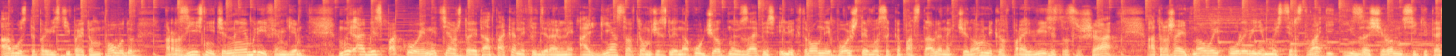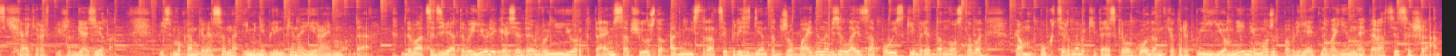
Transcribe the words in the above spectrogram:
августа провести по этому поводу разъяснительные брифинги. Мы обеспокоены тем, что эта атака на федеральные агентства, в том числе на учетную запись электронной почты высокопоставленных чиновников правительства США, отражает новый уровень мастерства и изощренности китайских хакеров, пишет газета. Письмо Конгресса на имени Блинкина и Раймонда. 29 июля газета в Нью-Йорк Таймс сообщила, что администрация президента Джо Байдена взялась за поиски вредоносного компьютерного китайского кода, который, по ее мнению, может повлиять на военные операции США.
